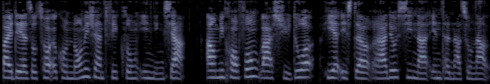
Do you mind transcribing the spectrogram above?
bei der sozioökonomischen Entwicklung in Ningxia. Am Mikrofon war Xu Duo. Hier ist der Radio China International.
